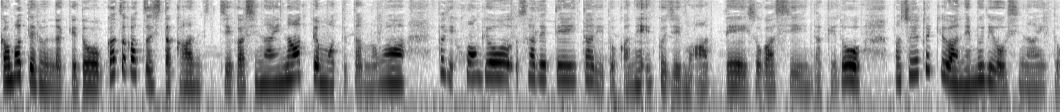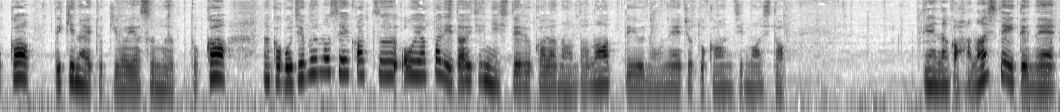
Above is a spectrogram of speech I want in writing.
頑張ってるんだけどガツガツした感じがしないなって思ってたのはやっぱり本業されていたりとかね育児もあって忙しいんだけど、まあ、そういう時は眠りをしないとかできない時は休むとかなんかご自分の生活をやっぱり大事にしてるからなんだなっていうのをねちょっと感じました。でなんか話していてね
